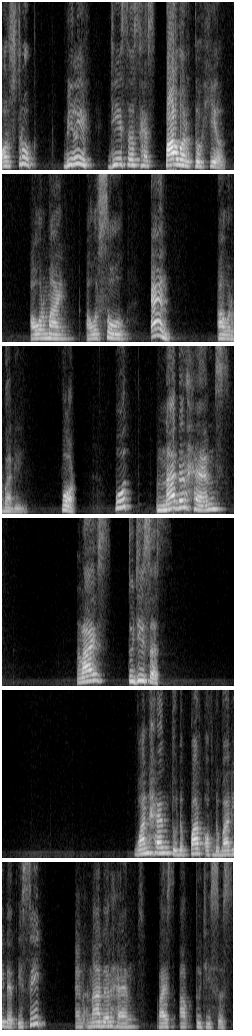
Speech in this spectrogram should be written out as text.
or stroke, believe Jesus has power to heal our mind, our soul, and our body. Four, put another hands, rise to Jesus. One hand to the part of the body that is sick, and another hand rise up to Jesus.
